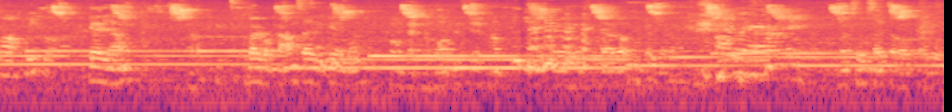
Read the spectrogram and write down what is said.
บอกไปก่อนแก่ยังใบบักขามใส่แก่ยังป้องกันกระเพาะเสียครับแต่เรามันสงสัยตลอดไปเลย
